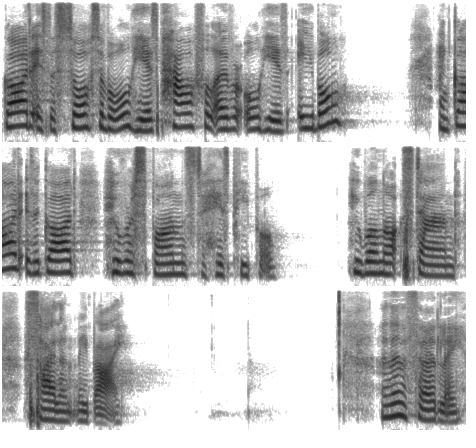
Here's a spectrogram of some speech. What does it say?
God is the source of all, He is powerful over all, He is able. And God is a God who responds to His people, who will not stand silently by. And then, thirdly,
